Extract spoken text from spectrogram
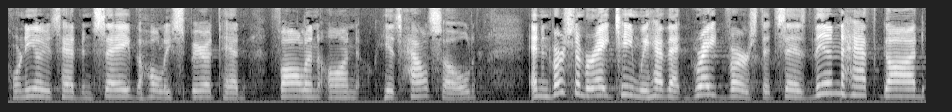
Cornelius had been saved. The Holy Spirit had fallen on his household. And in verse number 18, we have that great verse that says, Then hath God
